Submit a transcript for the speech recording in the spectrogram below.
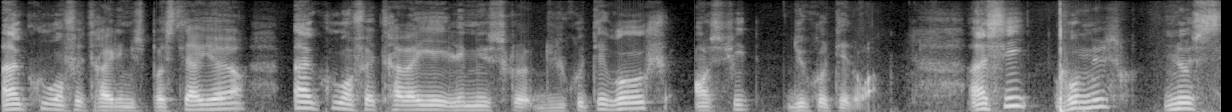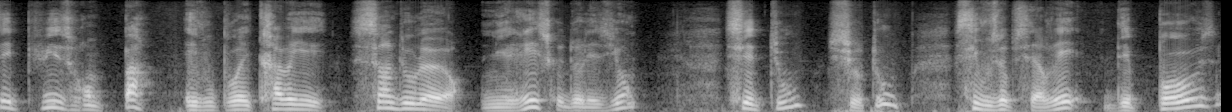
un coup, on fait travailler les muscles postérieurs, un coup, on fait travailler les muscles du côté gauche, ensuite du côté droit. Ainsi, vos muscles ne s'épuiseront pas et vous pourrez travailler sans douleur ni risque de lésion. C'est tout, surtout, si vous observez des pauses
